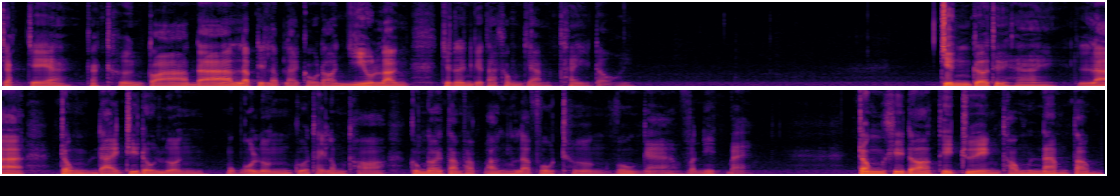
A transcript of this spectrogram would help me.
chặt chẽ. Các thượng tọa đã lặp đi lặp lại câu đó nhiều lần cho nên người ta không dám thay đổi. Chứng cớ thứ hai là trong Đại Trí Độ Luận, một bộ luận của Thầy Long Thọ cũng nói Tam Pháp Ấn là vô thường, vô ngã và niết bàn. Trong khi đó thì truyền thống Nam Tông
